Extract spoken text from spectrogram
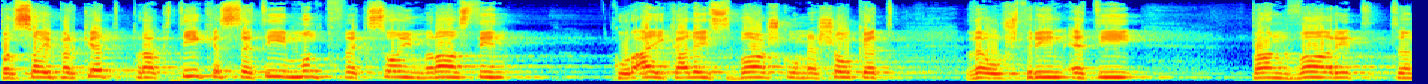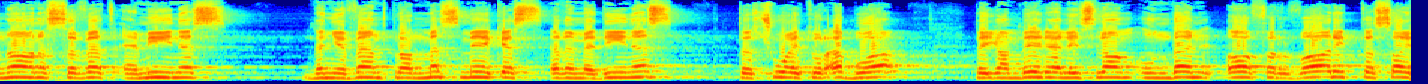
Për sa i përket praktikës së tij mund të theksojmë rastin kur ai kaloi së bashku me shokët dhe ushtrinë e tij pranë varrit të nanës së vet Emines, në një vend pranë mes Mekes edhe Medines, të quajtur Ebua, pejgamberi alayhis salam u ndal afër varrit të saj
